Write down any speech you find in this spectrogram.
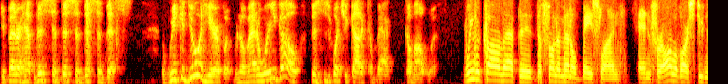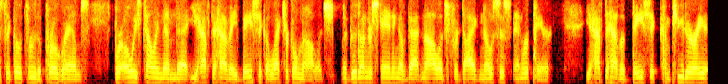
you better have this and this and this and this. We can do it here, but no matter where you go, this is what you got to come back, come out with we would call that the, the fundamental baseline. And for all of our students that go through the programs, we're always telling them that you have to have a basic electrical knowledge, a good understanding of that knowledge for diagnosis and repair. You have to have a basic computer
